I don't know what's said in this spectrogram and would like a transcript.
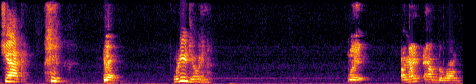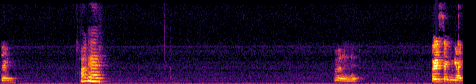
Jack, Yeah. what are you doing? Wait. I might have the wrong thing. Okay. Wait. Wait a second, guys.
